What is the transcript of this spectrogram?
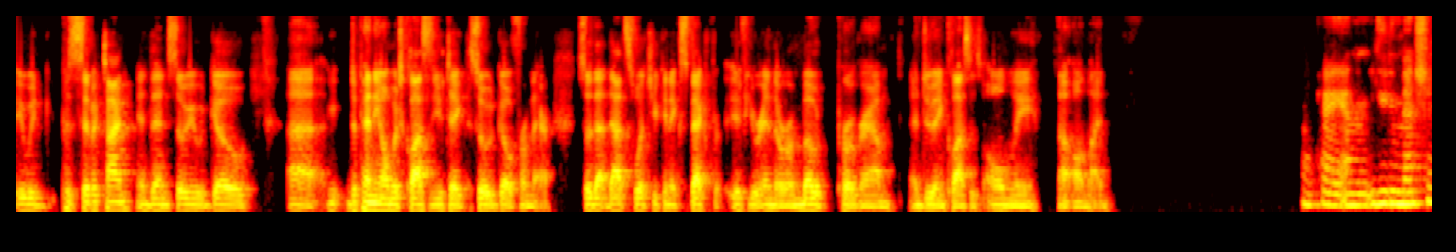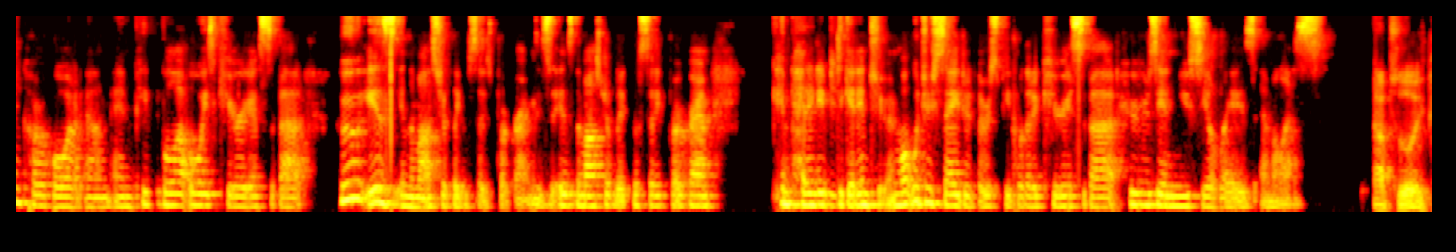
it would Pacific time, and then so it would go uh, depending on which classes you take. So it would go from there. So that that's what you can expect if you're in the remote program and doing classes only uh, online. Okay, and you mentioned cohort, um, and people are always curious about who is in the Master of Legal Studies program. Is is the Master of Legal Studies program competitive to get into? And what would you say to those people that are curious about who's in UCLA's MLS? Absolutely.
